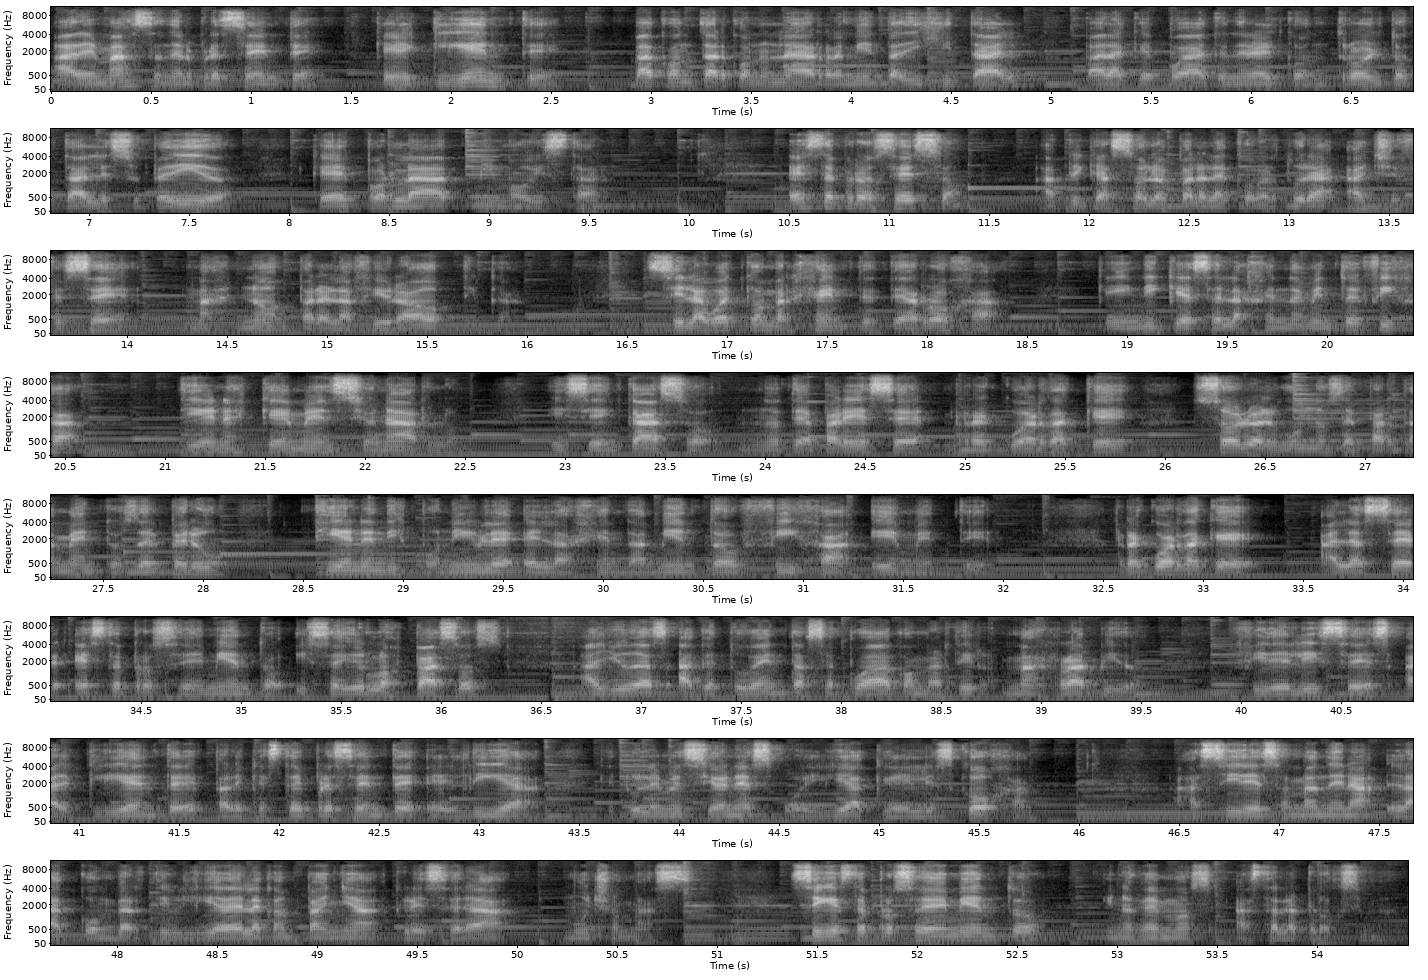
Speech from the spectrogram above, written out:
Además, tener presente que el cliente va a contar con una herramienta digital para que pueda tener el control total de su pedido, que es por la app Mi Movistar. Este proceso aplica solo para la cobertura HFC, más no para la fibra óptica. Si la web convergente te arroja que indiques el agendamiento de fija, tienes que mencionarlo. Y si en caso no te aparece, recuerda que solo algunos departamentos del Perú tienen disponible el agendamiento fija MT. Recuerda que al hacer este procedimiento y seguir los pasos, ayudas a que tu venta se pueda convertir más rápido. Fidelices al cliente para que esté presente el día que tú le menciones o el día que él escoja. Así de esa manera la convertibilidad de la campaña crecerá mucho más. Sigue este procedimiento y nos vemos hasta la próxima.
